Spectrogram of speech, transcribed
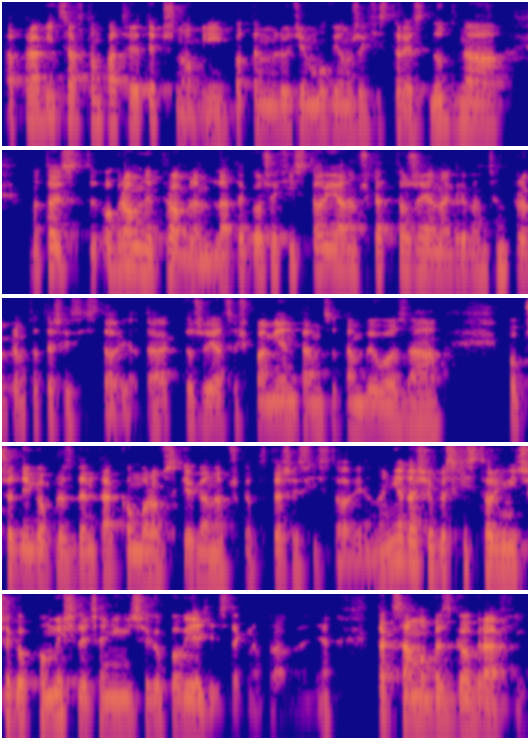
a prawica w tą patriotyczną. I potem ludzie mówią, że historia jest nudna. No to jest ogromny problem, dlatego że historia, na przykład to, że ja nagrywam ten program, to też jest historia, tak? To, że ja coś pamiętam, co tam było za poprzedniego prezydenta Komorowskiego, na przykład, też jest historia. No nie da się bez historii niczego pomyśleć ani niczego powiedzieć, tak naprawdę, nie? Tak samo bez geografii.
